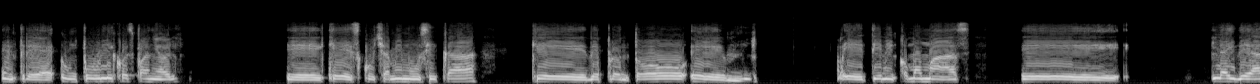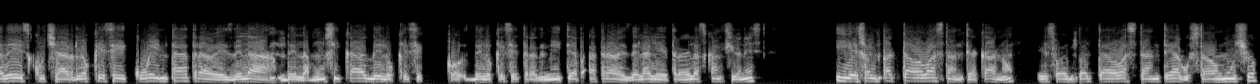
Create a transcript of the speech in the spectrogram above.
entre un público español eh, que escucha mi música, que de pronto eh, eh, tiene como más la idea de escuchar lo que se cuenta a través de la, de la música, de lo que se de lo que se transmite a, través de la letra de las canciones y eso ha impactado bastante acá, ¿no? Eso ha impactado bastante, ha gustado mucho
